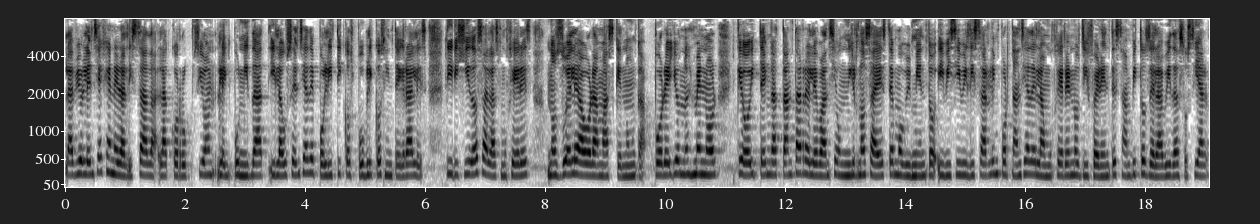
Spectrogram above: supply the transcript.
la violencia generalizada, la corrupción, la impunidad y la ausencia de políticos públicos integrales dirigidos a las mujeres nos duele ahora más que nunca. Por ello no es menor que hoy tenga tanta relevancia unirnos a este movimiento y visibilizar la importancia de la mujer en los diferentes ámbitos de la vida social.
